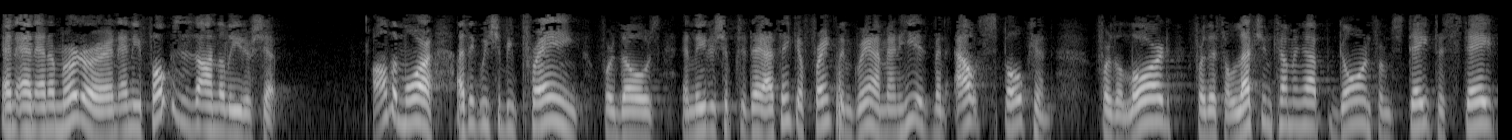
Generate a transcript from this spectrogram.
and, and, and a murderer, and, and he focuses on the leadership. All the more, I think we should be praying for those in leadership today. I think of Franklin Graham, man, he has been outspoken for the Lord, for this election coming up, going from state to state,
